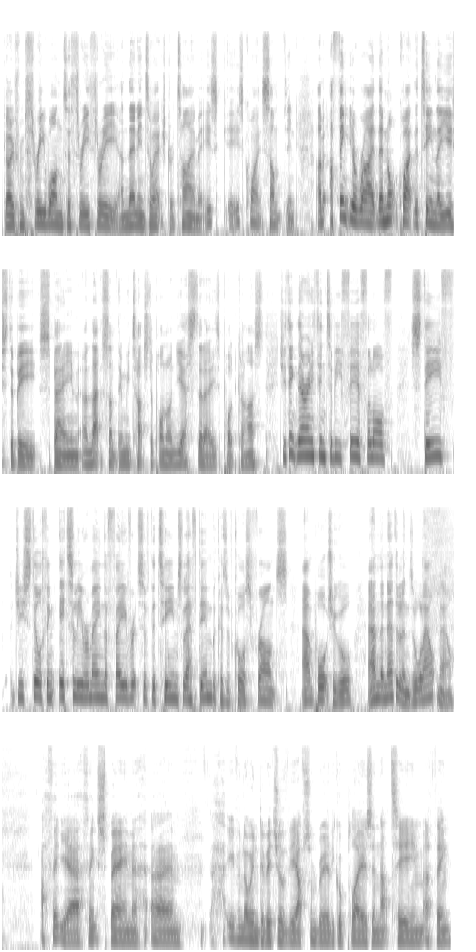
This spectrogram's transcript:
go from 3-1 to 3-3 and then into extra time it is it is quite something. I, mean, I think you're right they're not quite the team they used to be Spain and that's something we touched upon on yesterday's podcast. Do you think they're anything to be fearful of Steve? Do you still think Italy remain the favourites of the teams left in? Because of course France and Portugal and the Netherlands all out now. I think yeah I think Spain um, even though individually they have some really good players in that team I think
